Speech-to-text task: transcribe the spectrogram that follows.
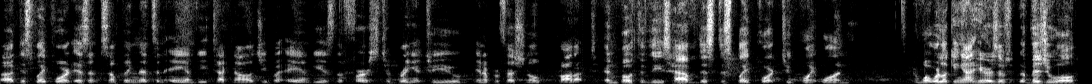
Uh, DisplayPort isn't something that's an AMD technology, but AMD is the first to bring it to you in a professional product. And both of these have this DisplayPort 2.1. And what we're looking at here is a, a visual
